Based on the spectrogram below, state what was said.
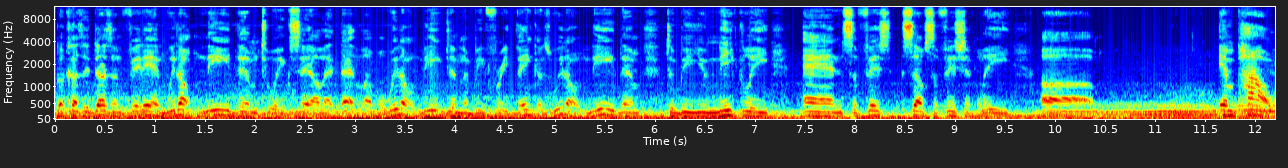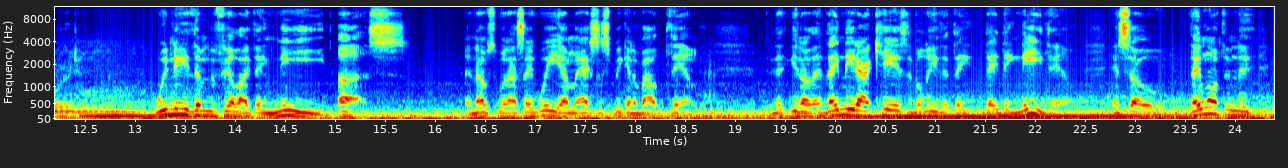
because it doesn't fit in. We don't need them to excel at that level. We don't need them to be free thinkers. We don't need them to be uniquely and self-sufficiently uh, empowered. We need them to feel like they need us. And when I say we, I'm actually speaking about them. You know, they need our kids to believe that they, they, they need them. And so they want them to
